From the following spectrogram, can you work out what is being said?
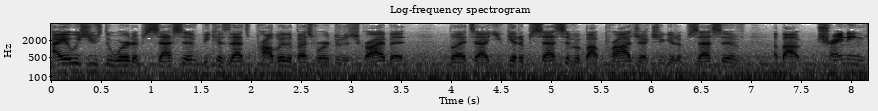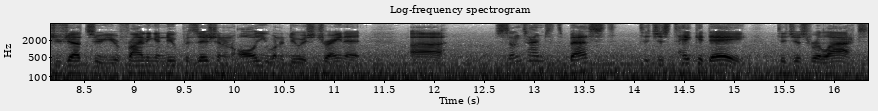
I always use the word obsessive because that's probably the best word to describe it. But uh, you get obsessive about projects, you get obsessive about training jujitsu, you're finding a new position, and all you want to do is train it. Uh, sometimes it's best to just take a day to just relax.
